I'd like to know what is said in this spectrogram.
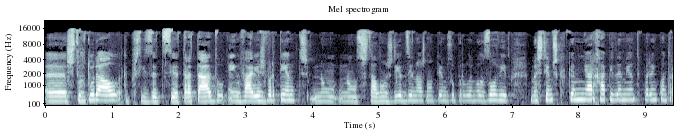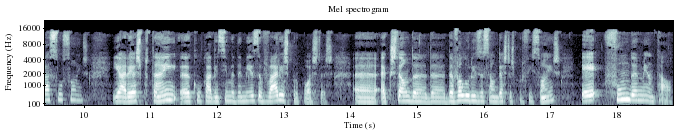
uh, estrutural que precisa de ser tratado em várias vertentes. Não, não se estalam os dedos e nós não temos o problema resolvido, mas temos que caminhar rapidamente para encontrar soluções. E a Aresp tem colocado em cima da mesa várias propostas. a questão da, da, da valorização destas profissões é fundamental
